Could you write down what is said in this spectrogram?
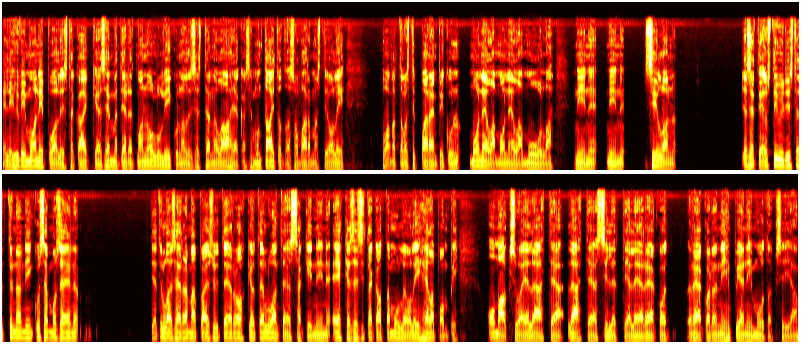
Eli hyvin monipuolista kaikkea. Sen mä tiedän, että mä oon ollut liikunnallisesti aina lahjakas ja mun taitotaso varmasti oli huomattavasti parempi kuin monella monella muulla. Niin, niin silloin, ja se tietysti yhdistettynä niin kuin semmoiseen tietynlaiseen rämäpäisyyteen ja rohkeuteen luonteessakin, niin ehkä se sitä kautta mulle oli helpompi omaksua ja lähteä, lähteä sille tielle ja reagoida, reagoida niihin pieniin muutoksiin. Ja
